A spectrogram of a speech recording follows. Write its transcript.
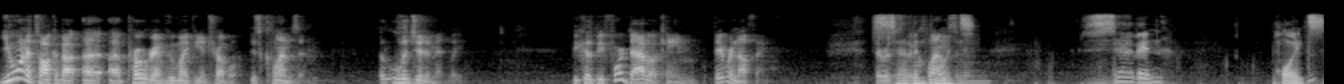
You want to talk about a, a program who might be in trouble? Is Clemson legitimately? Because before Dabo came, they were nothing. There was Seven the Clemson. points. Seven points.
